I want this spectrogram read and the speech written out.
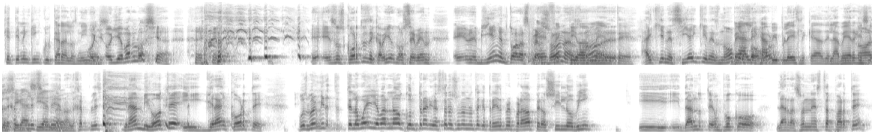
que tienen que inculcar a los O, niños. o llevarlo hacia. Esos cortes de cabello no se ven eh, bien en todas las personas. ¿no? Efectivamente. Eh, Hay quienes sí, hay quienes no. por Véale favor. Happy Place, le queda de la verga y se lo sigue haciendo. no, el Happy Place, gran bigote y gran corte. Pues bueno, mira, te, te lo voy a llevar al lado contrario. Esta no es una nota que traía preparada, pero sí lo vi. Y, y dándote un poco la razón en esta parte,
